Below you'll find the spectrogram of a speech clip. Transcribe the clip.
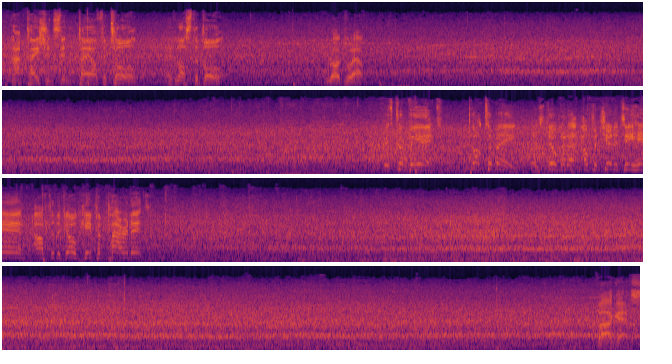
That patience didn't pay off at all. They've lost the ball. Rodwell. This could be it. Got to be. They've still got an opportunity here after the goalkeeper parried it. Vargas.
